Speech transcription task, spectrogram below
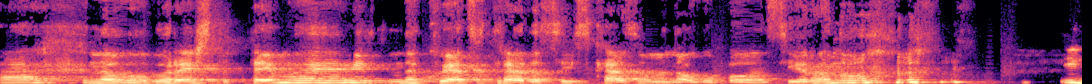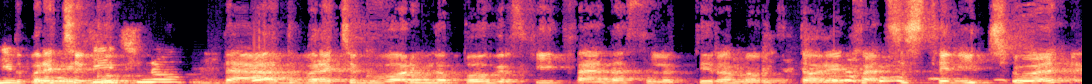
Ах, много гореща тема е, на която трябва да се изказваме много балансирано. И добре, че го... Да, добре, че говорим на български и това е една селектирана аудитория, която ще ни чуе.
